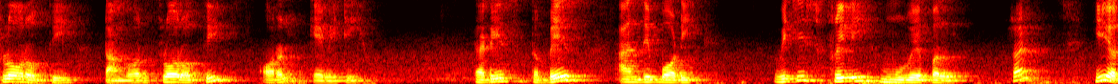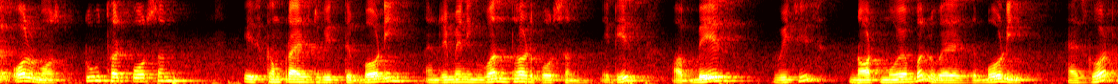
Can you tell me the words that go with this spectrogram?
floor of the tongue or floor of the oral cavity. That is the base and the body which is freely movable right? Here almost two third portion is comprised with the body and remaining one third portion it is a base which is not movable whereas the body has got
